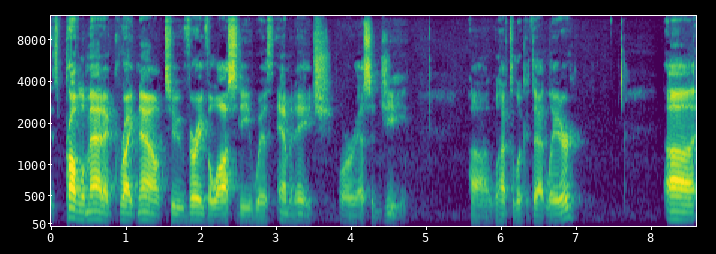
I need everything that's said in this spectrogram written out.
it's problematic right now to vary velocity with m and h or s and g. Uh, we'll have to look at that later. Uh,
